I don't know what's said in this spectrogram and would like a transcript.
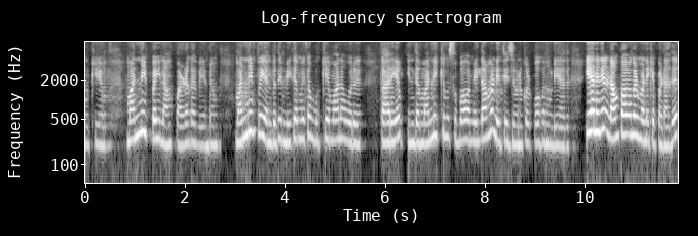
முக்கியம். மன்னிப்பை நாம் பழக வேண்டும். மன்னிப்பு என்பது மிக மிக முக்கியமான ஒரு காரியம். இந்த மன்னிக்கும் சுபாவம் இல்லாமல் நித்திய ஜீவனுக்குள் போக முடியாது. ஏனெனில் நம் பாவங்கள் மன்னிக்கப்படாது.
